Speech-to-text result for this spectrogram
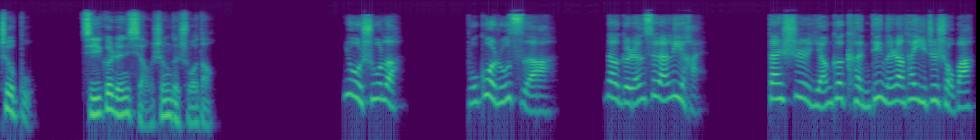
这不，几个人小声的说道：“又输了，不过如此啊。那个人虽然厉害，但是杨哥肯定能让他一只手吧？”“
